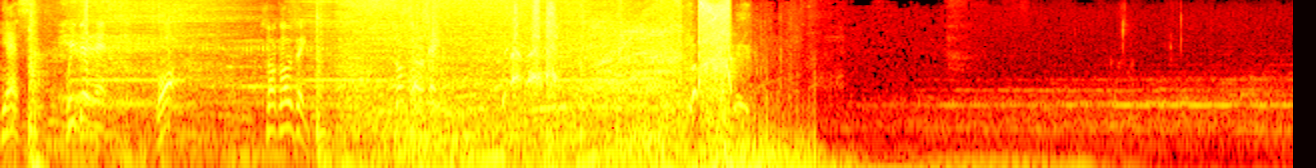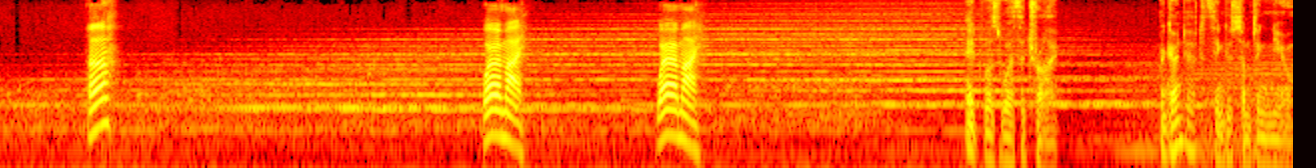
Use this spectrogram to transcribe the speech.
Yes! We did it! What? It's not closing! It's not closing! Huh? Where am I? Where am I? It was worth a try. We're going to have to think of something new.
